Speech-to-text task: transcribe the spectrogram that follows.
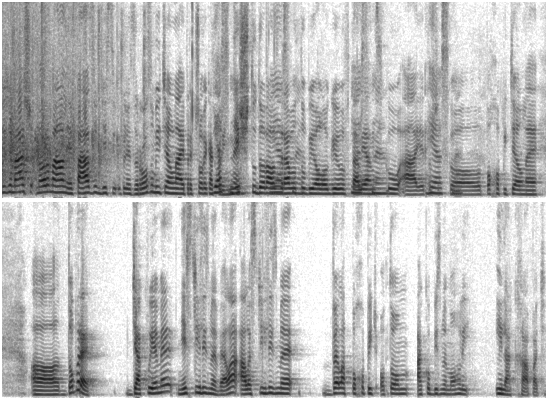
Čiže máš normálne fázu, kde si úplne zrozumiteľná aj pre človeka, jasné, ktorý neštudoval jasné, zdravotnú biológiu v Taliansku jasné, a je to všetko jasné. pochopiteľné. Uh, dobre, ďakujeme. Nestihli sme veľa, ale stihli sme veľa pochopiť o tom, ako by sme mohli inak chápať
